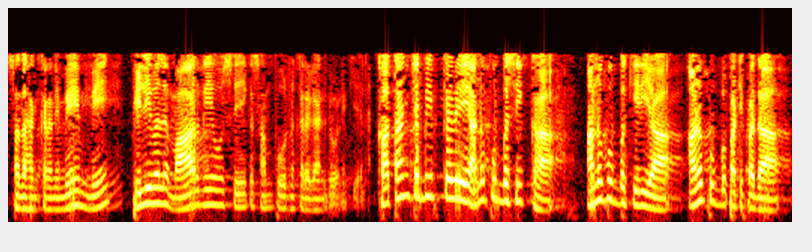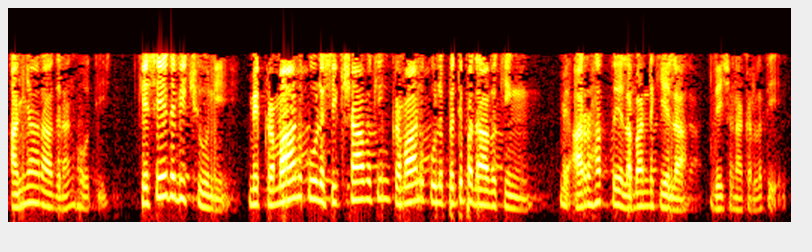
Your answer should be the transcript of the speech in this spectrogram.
සඳහන් කරන්නේ මේ මේ පිළිවෙල මාර්ගය ඔස්සේ ඒක සම්පූර්ණ කරගන්න ඕනේ කියලා. කතංච බික්කවේ අනුපුබ්බ සික්ඛා අනුපුබ්බ කිරියා අනුපුබ්බ පටිපදා අඤ්ඤාරාධනං හෝති. කෙසේද භික්ෂූනි මේ ක්‍රමානුකූල ශික්ෂාවකින් ක්‍රමානුකූල ප්‍රතිපදාවකින් මේ අරහත්ත්වය ලබන්න කියලා දේශනා කරලා තියෙනවා.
